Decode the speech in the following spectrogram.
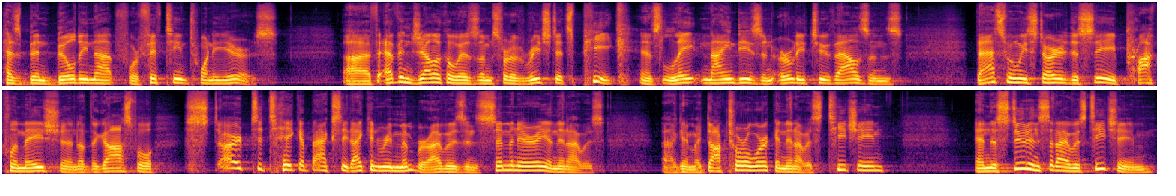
has been building up for 15, 20 years. Uh, if evangelicalism sort of reached its peak in its late 90s and early 2000s, that's when we started to see proclamation of the gospel start to take a backseat. I can remember I was in seminary and then I was uh, getting my doctoral work and then I was teaching. And the students that I was teaching,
